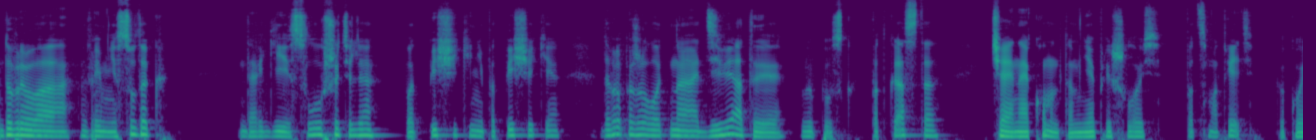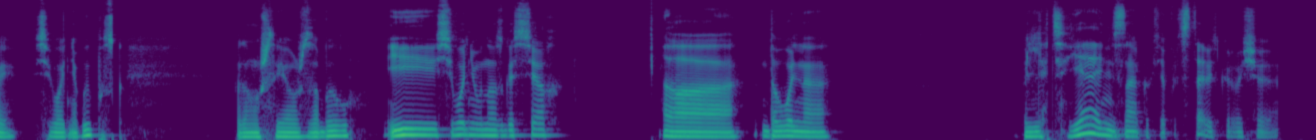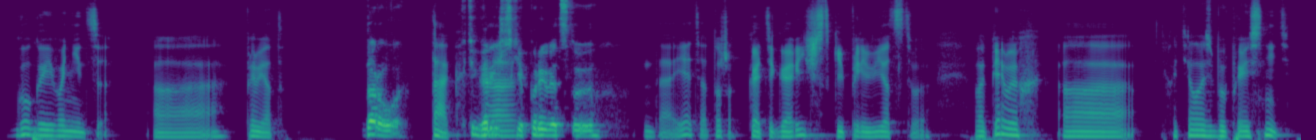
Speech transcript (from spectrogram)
Доброго времени суток, дорогие слушатели, подписчики, не подписчики. Добро пожаловать на девятый выпуск подкаста «Чайная комната». Мне пришлось подсмотреть, какой сегодня выпуск, потому что я уже забыл. И сегодня у нас в гостях а, довольно... Блять, я не знаю, как тебя представить, короче. Гога Иванидзе. А, привет. Здорово. Так. Категорически а, приветствую. Да, я тебя тоже категорически приветствую. Во-первых, а, хотелось бы прояснить.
